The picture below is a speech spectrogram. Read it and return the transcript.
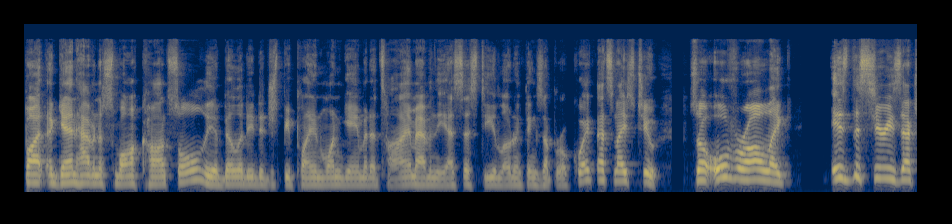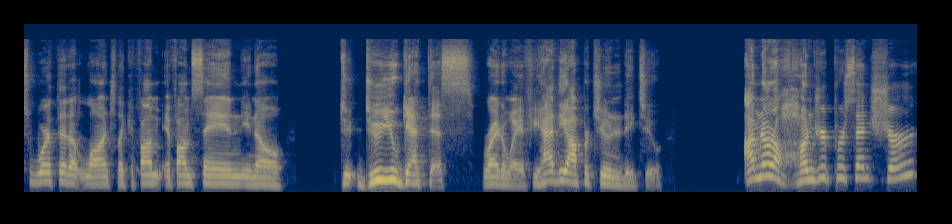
but again, having a small console, the ability to just be playing one game at a time, having the SSD loading things up real quick, that's nice too. So overall, like, is the Series X worth it at launch? Like, if I'm if I'm saying, you know, do, do you get this right away if you had the opportunity to? I'm not a hundred percent sure,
